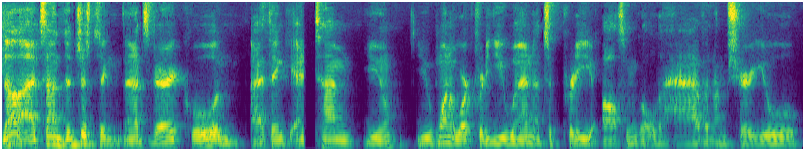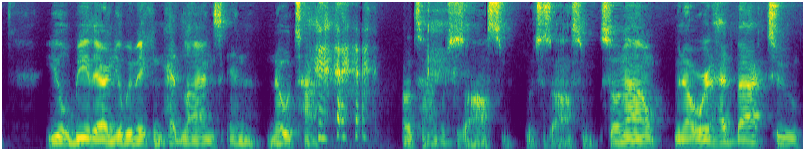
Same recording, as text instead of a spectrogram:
no, that sounds interesting. That's very cool. And I think anytime you know you want to work for the UN, that's a pretty awesome goal to have. And I'm sure you'll you'll be there and you'll be making headlines in no time. no time, which is awesome. Which is awesome. So now, you know, we're gonna head back to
